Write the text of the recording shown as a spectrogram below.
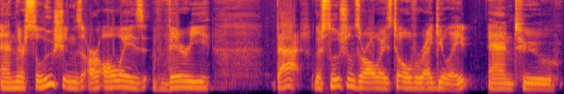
and their solutions are always very bad. Their solutions are always to overregulate and to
